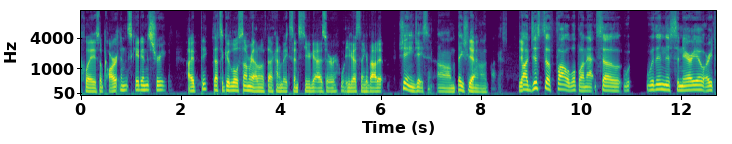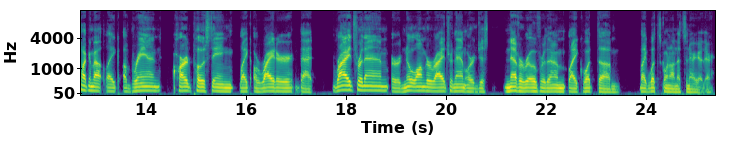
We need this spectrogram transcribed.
plays a part in the skate industry. I think that's a good little summary. I don't know if that kind of makes sense to you guys or what you guys think about it. Shane, Jason, um, thanks for Yeah. coming on the podcast. Yeah. Uh, just to follow up on that, so w- within this scenario, are you talking about like a brand hard posting like a rider that rides for them or no longer rides for them or just never rode for them? Like what, um, like what's going on that scenario there?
